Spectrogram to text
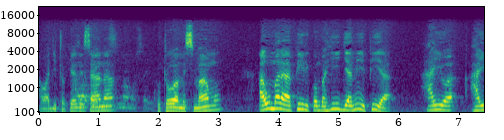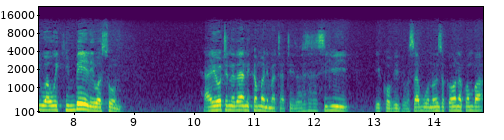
hawajitokezi sana kutoa misimamo. Au mara ya pili kwamba hii jamii pia haiwa haiwaweki mbele wasomi. Haya yote nadhani kama ni matatizo. Sasa sijui iko vipi kwa sababu unaweza ukaona kwamba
